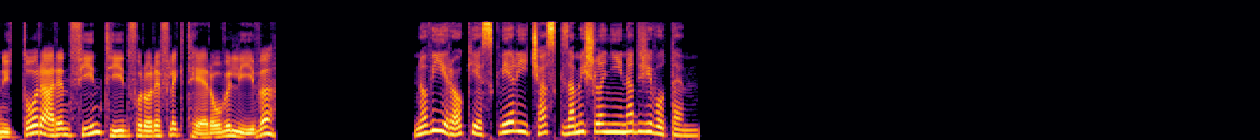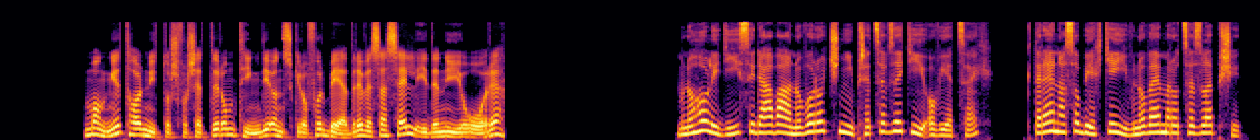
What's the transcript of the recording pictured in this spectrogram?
Nyttår er en fin tid for å reflektere over livet. Nový rok je skvělý čas k zamyšlení nad životem. Mange tar nyttårsforsetter om ting de ønsker å forbedre ved seg selv i det nye året. Mnoho lidí si dává novoroční předsevzetí o věcech, které na sobě chtějí v novém roce zlepšit.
